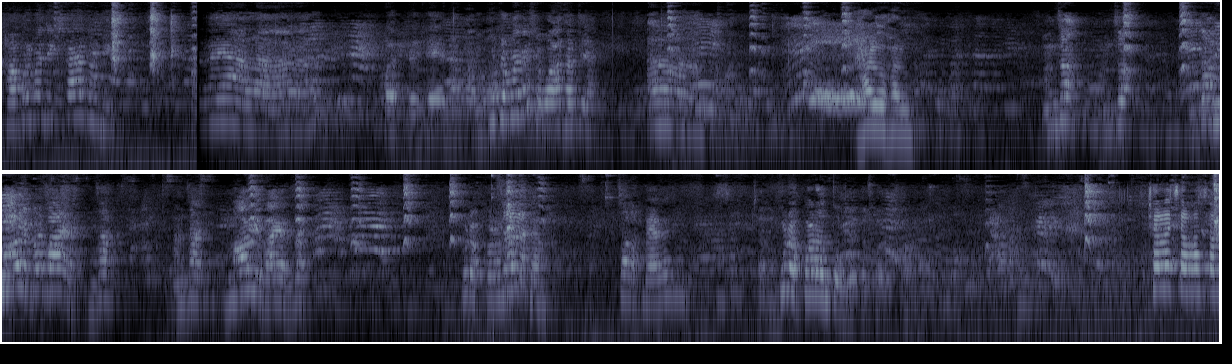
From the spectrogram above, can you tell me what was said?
खापर पंजी काय नाही आला. कुठं या. हळू हळू जा जा. जा मावळे पण बाहेर. जा. जा. मावळे बाहेर जा. पुढं पडन का? चला. पुढं पडन तो? चला चला चला.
